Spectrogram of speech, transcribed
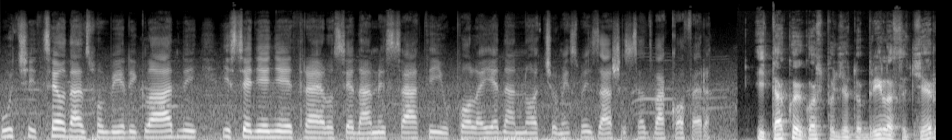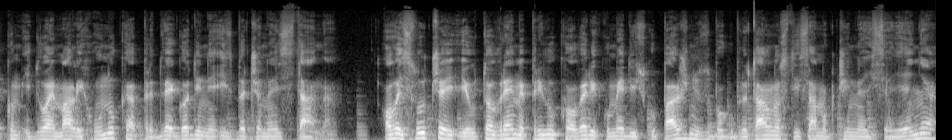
kući, ceo dan smo bili gladni, iseljenje je trajalo 17 sati i u pola jedan noću mi smo izašli sa dva kofera. I tako je gospođa Dobrila sa čerkom i dvoje malih unuka pred dve godine izbačena iz stana. Ovaj slučaj je u to vreme privukao veliku medijsku pažnju zbog brutalnosti samog čina iseljenja,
